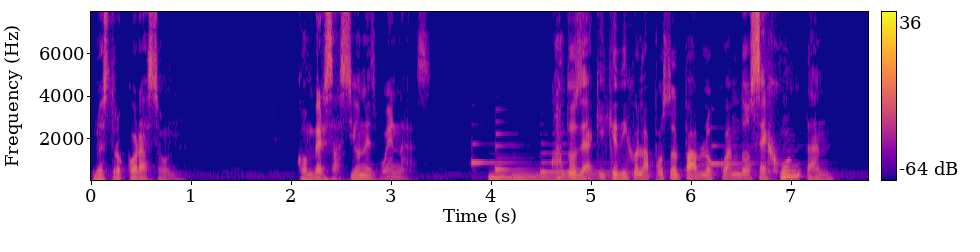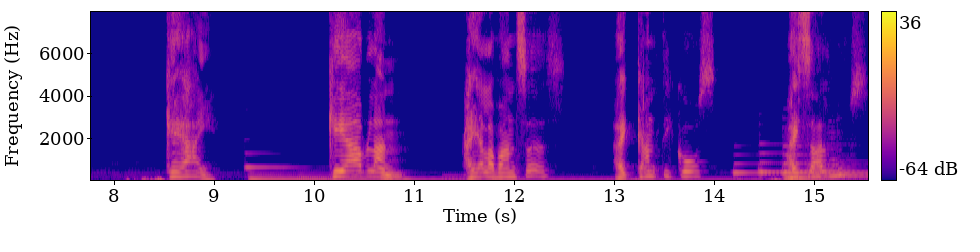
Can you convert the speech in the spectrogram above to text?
nuestro corazón conversaciones buenas. ¿Cuántos de aquí? ¿Qué dijo el apóstol Pablo? Cuando se juntan, ¿qué hay? ¿Qué hablan? ¿Hay alabanzas? ¿Hay cánticos? ¿Hay salmos?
